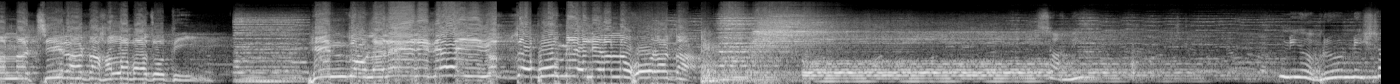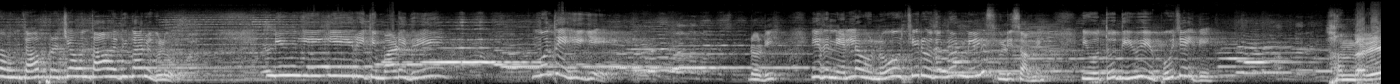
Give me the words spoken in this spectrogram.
ನನ್ನ ಚೀರಾಟ ಹಲ್ಲಬಾಜೋತಿ. ಹಿಂದು ಇಂದು ನಡೆಯಲಿದೆ ಈ ಯುದ್ಧ ಭೂಮಿಯಲ್ಲಿ ನನ್ನ ಹೋರಾಟ. ಸ್ವಾಮಿ ನೀವೊಬ್ರು ನಿಷ್ಠಾವಂತ ಪ್ರಜಾವಂತ ಅಧಿಕಾರಿಗಳು. ನೀವು ಹೀಗೆ ಈ ರೀತಿ ಮಾಡಿದ್ರಿ ಮುಂದೆ ಹೀಗೆ. ನೋಡಿ ಇದನ್ನೆಲ್ಲವನ್ನು ಚಿರುವುದನ್ನು ನಿಲ್ಲಿಸ್ಬಿಡಿ ಸ್ವಾಮಿ. ಇವತ್ತು ದಿವ್ಯ ಪೂಜೆ ಇದೆ. ಅಂದರೆ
